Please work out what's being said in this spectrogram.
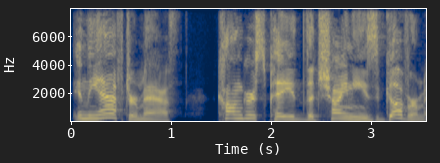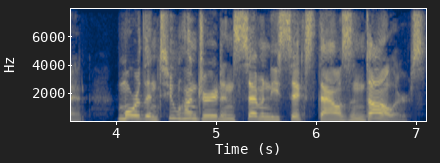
In the aftermath, Congress paid the Chinese government more than $276,000,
